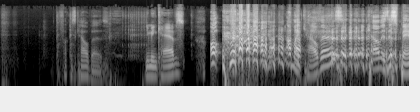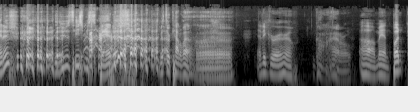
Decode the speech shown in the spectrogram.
What the fuck is Calvez? You mean calves? Oh, I'm like Calvez. Calvez, is this Spanish? Did you just teach me Spanish, Mr. Calvez? Eddie Guerrero. Guerrero. Oh man, but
